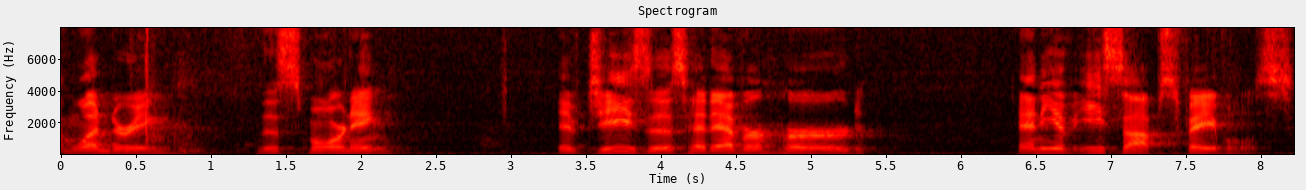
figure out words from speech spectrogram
I'm wondering this morning if Jesus had ever heard any of Aesop's fables.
